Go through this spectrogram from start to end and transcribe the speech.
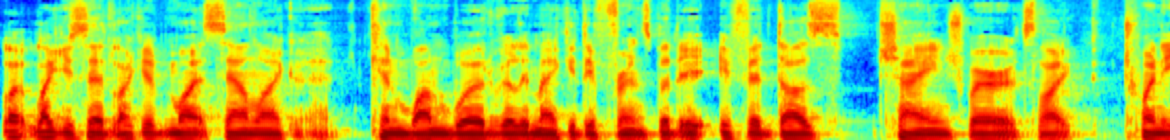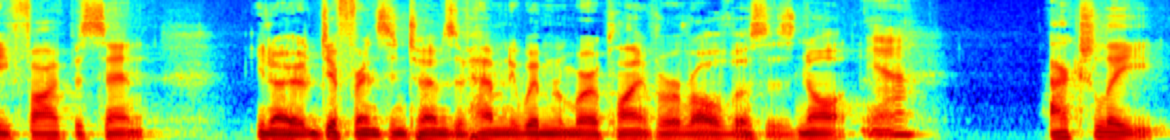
like, you said, like it might sound like can one word really make a difference, but if it does change where it's like 25%, you know, difference in terms of how many women were applying for a role versus not. Yeah. Actually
